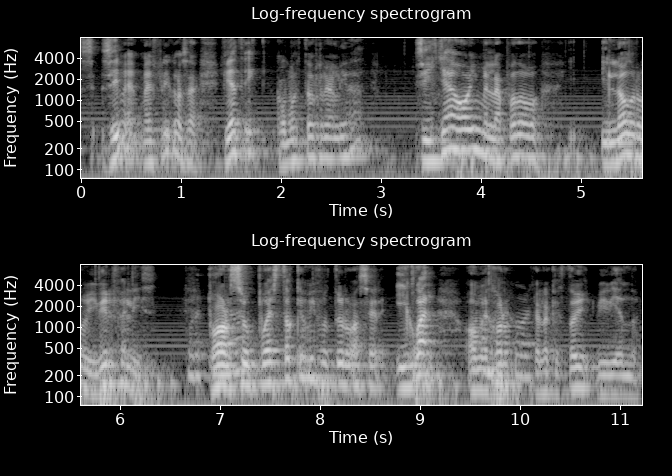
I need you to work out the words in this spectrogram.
es. ¿Sí me, me explico? O sea, fíjate cómo esto es realidad. Si ya hoy me la puedo y, y logro vivir feliz, ¿Por por supuesto que mi futuro va a ser igual o mejor, mejor. que lo que estoy viviendo.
